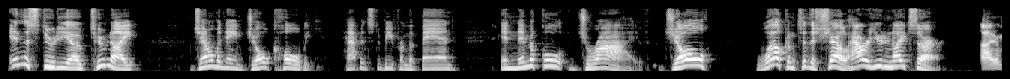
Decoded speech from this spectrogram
in the studio tonight. A gentleman named Joel Colby happens to be from the band Inimical Drive. Joel, welcome to the show. How are you tonight, sir? I am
